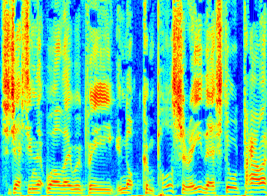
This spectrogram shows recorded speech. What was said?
suggesting that while they would be not compulsory, their stored power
